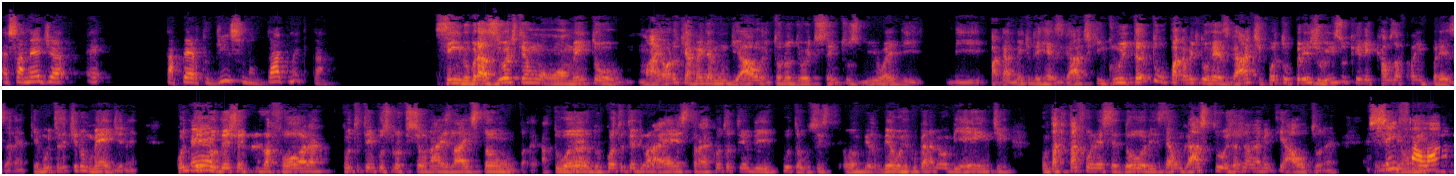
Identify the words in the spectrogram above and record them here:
essa média está é, tá perto disso, não está? Como é que está? Sim, no Brasil a gente tem um, um, aumento maior do que a média mundial, em torno de 800 mil aí de, de pagamento de resgate, que inclui tanto o pagamento do resgate quanto o prejuízo que ele causa para a empresa, né? Porque muita gente não mede, né? Quanto é. tempo eu deixo a empresa fora? Quanto tempo os profissionais lá estão atuando? É. Quanto eu tenho de hora extra? Quanto eu tenho de, puta, meu, recuperar meu ambiente? Contactar fornecedores? É um gasto exageradamente alto, né? Ele Sem falar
